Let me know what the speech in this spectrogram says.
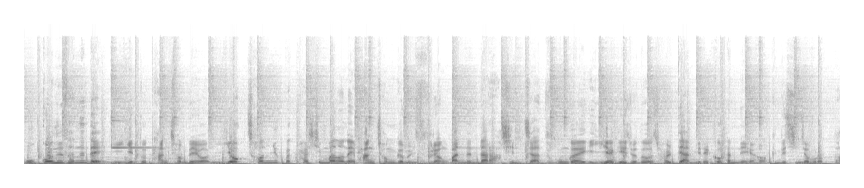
복권을 샀는데 이게 또 당첨되어 2억 1,680만 원의 당첨금을 수령받는다라. 진짜 누군가에게 이야기해줘도 절대 안 믿을 것 같네요. 근데 진짜 부럽다.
